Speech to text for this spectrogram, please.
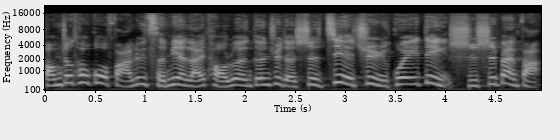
好，我们就透过法律层面来讨论，根据的是借据规定实施办法，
